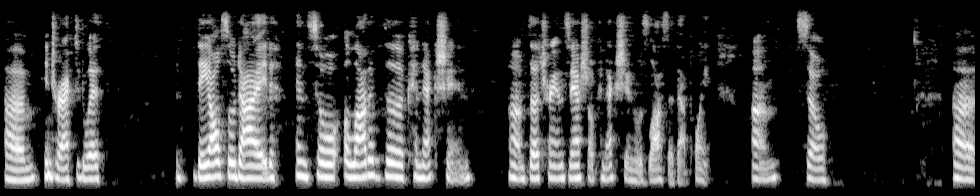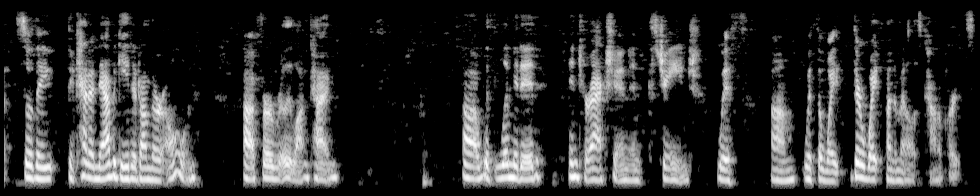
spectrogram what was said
um, interacted with, they also died, and so a lot of the connection um, the transnational connection was lost at that point. Um, so, uh, so they they kind of navigated on their own uh, for a really long time uh, with limited interaction and exchange with um, with the white their white fundamentalist counterparts.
